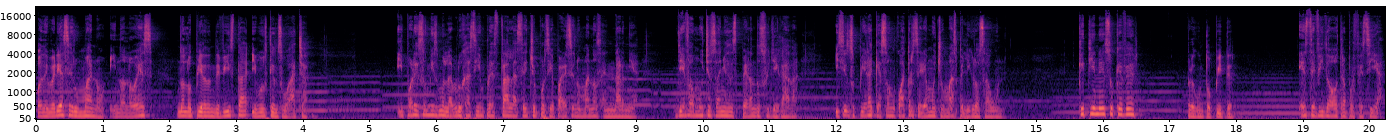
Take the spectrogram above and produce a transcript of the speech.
o debería ser humano y no lo es, no lo pierdan de vista y busquen su hacha. Y por eso mismo la bruja siempre está al acecho por si aparecen humanos en Narnia. Lleva muchos años esperando su llegada, y si supiera que son cuatro sería mucho más peligrosa aún. ¿Qué tiene eso que ver? preguntó Peter. Es debido a otra profecía,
